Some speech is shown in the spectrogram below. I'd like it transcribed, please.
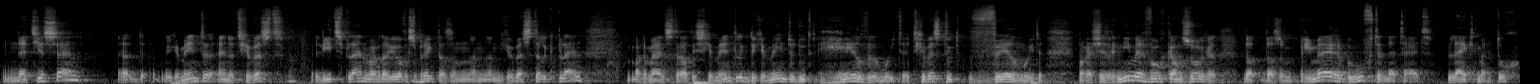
netjes zijn. De gemeente en het gewest, Liedsplein, waar dat je over spreekt, dat is een, een, een gewestelijk plein. Maar mijn straat is gemeentelijk. De gemeente doet heel veel moeite. Het gewest doet veel moeite. Maar als je er niet meer voor kan zorgen, dat, dat is een primaire behoefte, netheid. Lijkt mij toch?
